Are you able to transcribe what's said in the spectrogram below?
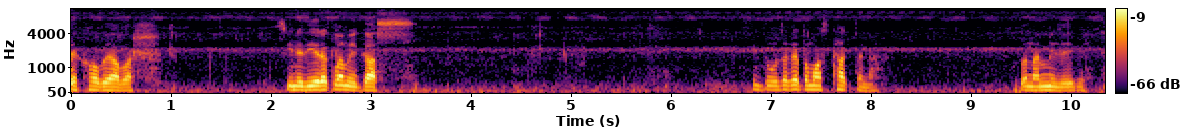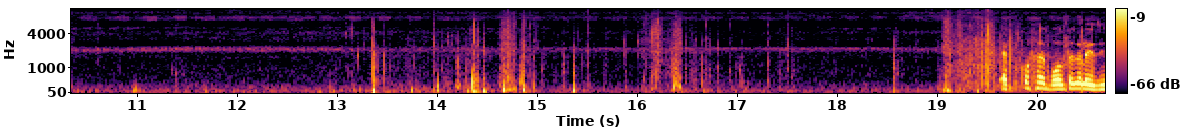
দেখা হবে আবার। চিনে দিয়ে রাখলাম এই গাছ। কিন্তু ও জায়গায় তো মাছ থাকবে না। তো নামিয়ে যাইবে। এক কথায় বলতে গেলে যে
